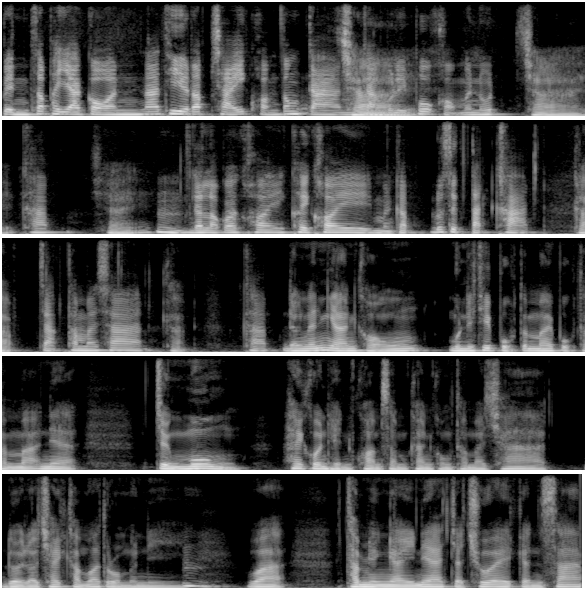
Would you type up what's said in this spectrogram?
เป็นทรัพยากรหน้าที่รับใช้ความต้องการใช่การบริโภคของมนุษย์ ใช่ครับ ใช่อืมแล้วเราก็ค่อยค่อยๆเหมือนกับรู้สึกตัดขาดครับจากธรรมชาติครับครับ ดังนั้นงานของมูลนิธิปลูกต้นไม้ปลูกธรรมะเนี่ยจึงมุ่งให้คนเห็นความสำคัญของธรรมชาติ โดยเราใช้คำว่าโรมณีอืมว่าทำยังไงเนี่ยจะช่วยกันสร้าง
